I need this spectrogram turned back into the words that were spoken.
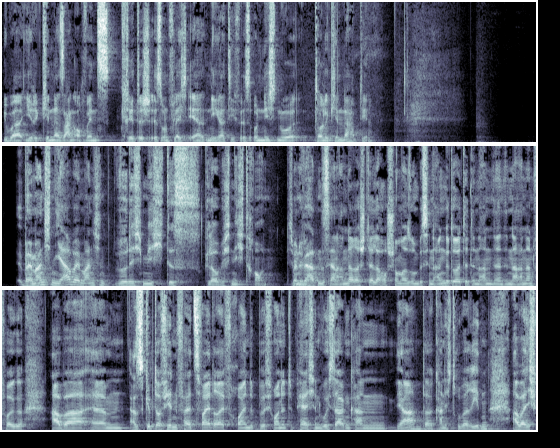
über ihre Kinder sagen, auch wenn es kritisch ist und vielleicht eher negativ ist und nicht nur tolle Kinder habt ihr? Bei manchen ja, bei manchen würde ich mich das, glaube ich, nicht trauen. Ich meine, wir hatten das ja an anderer Stelle auch schon mal so ein bisschen angedeutet in, an, in einer anderen Folge. Aber ähm, also es gibt auf jeden Fall zwei, drei Freunde, befreundete Pärchen, wo ich sagen kann, ja, da kann ich drüber reden. Aber ich,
